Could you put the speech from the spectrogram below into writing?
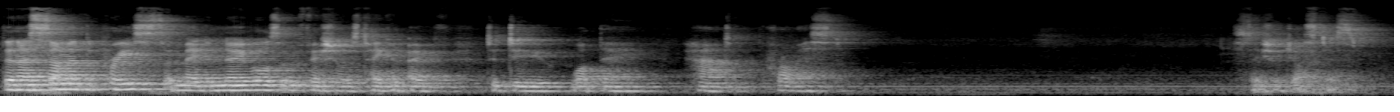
Then I summoned the priests and made the nobles and officials take an oath to do what they had promised. Social justice.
